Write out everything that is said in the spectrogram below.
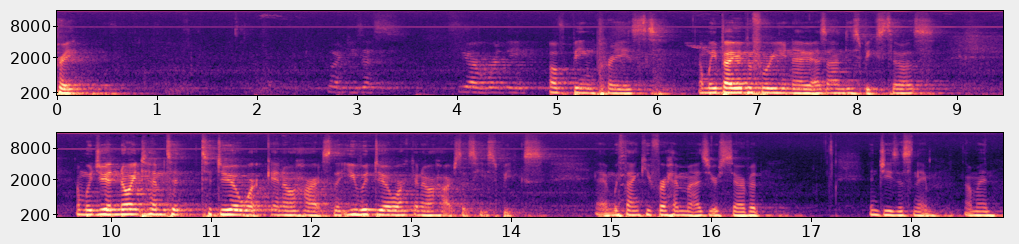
Pray. Lord Jesus, you are worthy of being praised. And we bow before you now as Andy speaks to us. And would you anoint him to, to do a work in our hearts, that you would do a work in our hearts as he speaks. And we thank you for him as your servant. In Jesus' name, amen.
